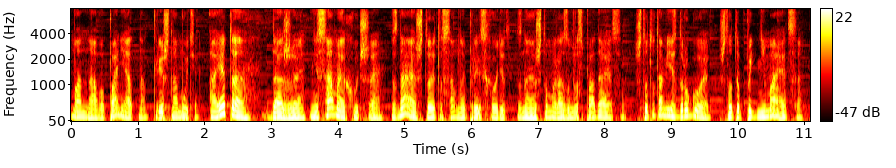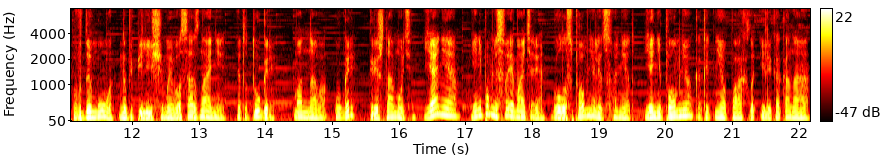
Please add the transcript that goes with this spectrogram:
Маннава, понятно. Кришнамути. А это даже не самое худшее. Знаю, что это со мной происходит. Знаю, что мой разум распадается. Что-то там есть другое. Что-то поднимается. В дыму на пепелище моего сознания. Этот угорь. Маннава. Угорь? Кришнамути. Я не... Я не помню своей матери. Голос помню, лицо нет. Я не помню, как от нее пахло или как она...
